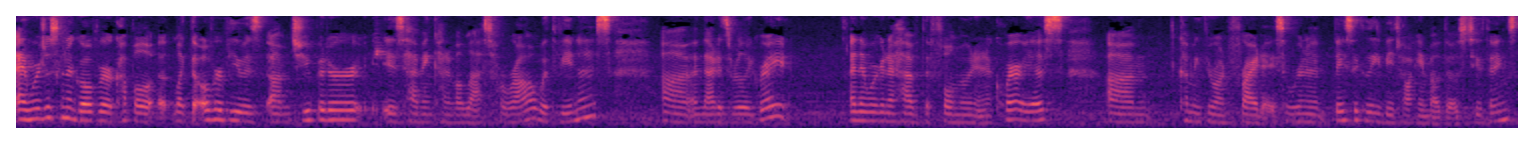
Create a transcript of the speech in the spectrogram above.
and we're just going to go over a couple, like the overview is um, Jupiter is having kind of a last hurrah with Venus, uh, and that is really great. And then we're going to have the full moon in Aquarius um, coming through on Friday. So we're going to basically be talking about those two things.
